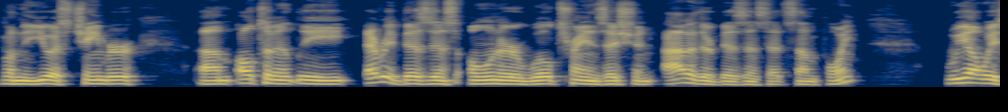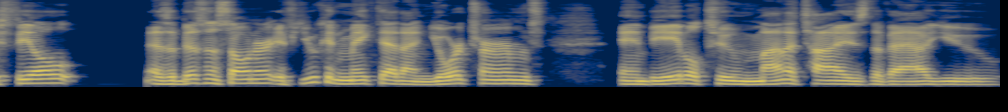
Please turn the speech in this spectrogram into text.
from the U.S. Chamber um, ultimately, every business owner will transition out of their business at some point. We always feel as a business owner, if you can make that on your terms and be able to monetize the value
